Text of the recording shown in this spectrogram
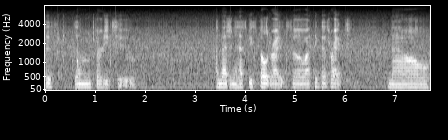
System 32. I imagine it has to be spelled right, so I think that's right. Now,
